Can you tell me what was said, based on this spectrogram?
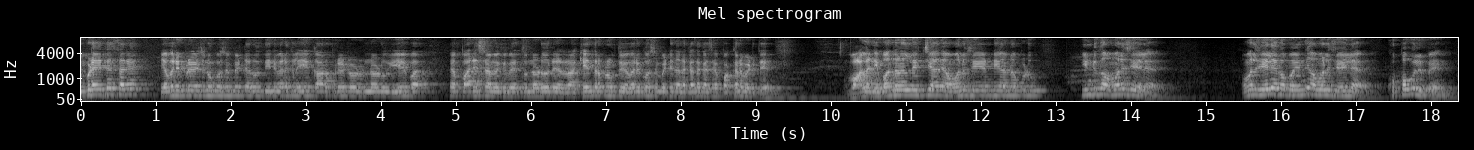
ఎప్పుడైతే సరే ఎవరి ప్రయోజనం కోసం పెట్టారు? దీని వెనకల ఏ కార్పొరేటర్ ఉన్నాడు? ఏ పారిశ్రామికవేత్త ఉన్నాడు? కేంద్ర ప్రభుత్వం ఎవరి కోసం పెట్టి దానికంతా కాసేపు పక్కన పెడితే వాళ్ళ నిబంధనలు తెచ్చి అది అమలు చేయండి అన్నప్పుడు ఇంటికి అమలు చేయలే. అమలు చేయలేకపోయింది అమలు చేయలే. కుప్పకూలిపోయింది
